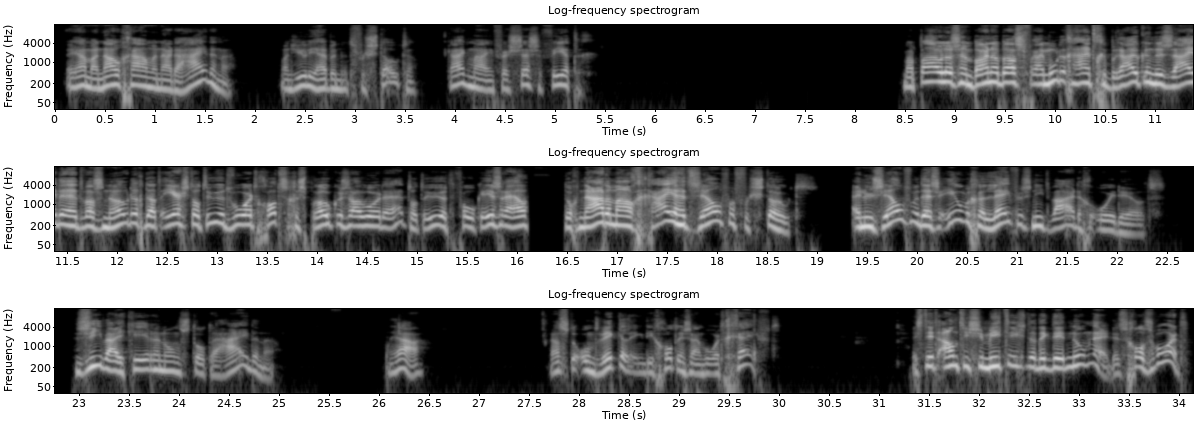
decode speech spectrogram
ja, maar nou gaan we naar de heidenen, want jullie hebben het verstoten. Kijk maar in vers 46. Maar Paulus en Barnabas, vrijmoedigheid gebruikende, zeiden: Het was nodig dat eerst tot u het woord Gods gesproken zou worden, hè, tot u, het volk Israël. Doch nademaal gij het zelf verstoot. En u zelf met des eeuwige levens niet waardig geoordeeld. Zie, wij keren ons tot de heidenen. Ja, dat is de ontwikkeling die God in zijn woord geeft. Is dit antisemitisch dat ik dit noem? Nee, dit is Gods woord.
